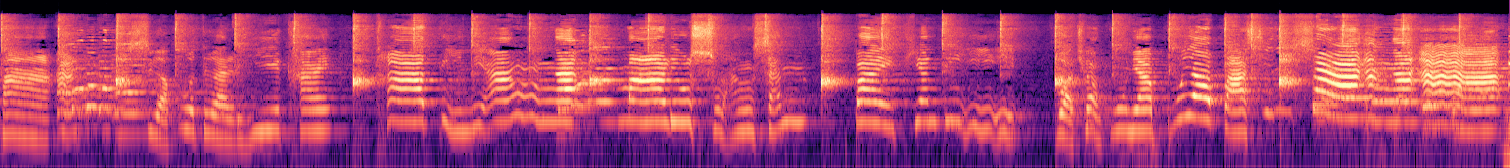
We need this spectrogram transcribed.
嗓，舍不得离开他的娘啊，马溜双身拜天地。我劝姑娘不要把心伤啊！一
